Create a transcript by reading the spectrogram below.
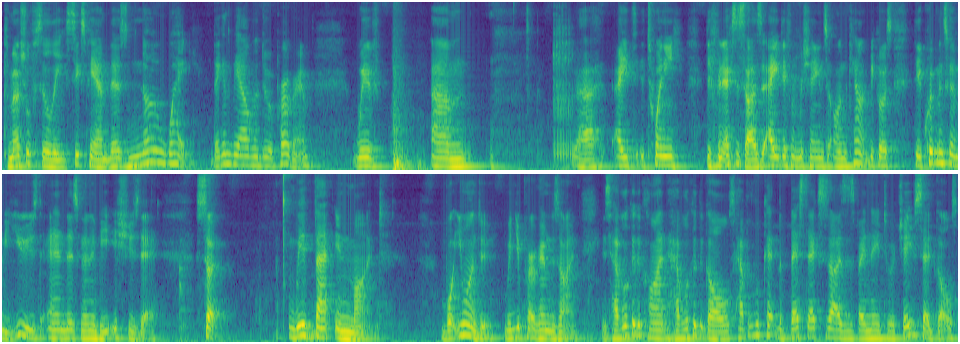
commercial facility, 6 p.m., there's no way they're going to be able to do a program with um, uh, eight, 20 different exercises, eight different machines on count because the equipment's going to be used and there's going to be issues there. So, with that in mind, what you want to do with your program design is have a look at the client, have a look at the goals, have a look at the best exercises they need to achieve said goals,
